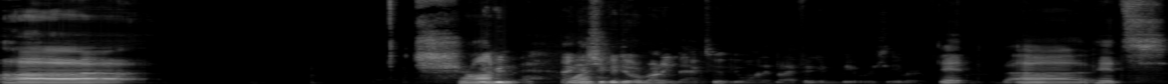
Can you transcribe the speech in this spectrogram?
Uh Sean You I what? guess you could do a running back too if you wanted, but I figured it'd be a receiver. It uh it's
